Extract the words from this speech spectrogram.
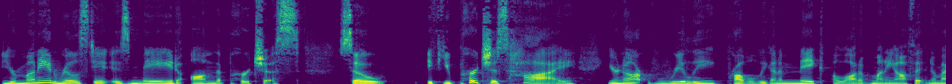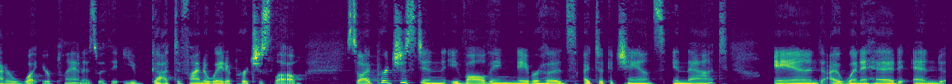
Your money in real estate is made on the purchase. So if you purchase high, you're not really probably going to make a lot of money off it, no matter what your plan is with it. You've got to find a way to purchase low. So I purchased in evolving neighborhoods. I took a chance in that. And I went ahead and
